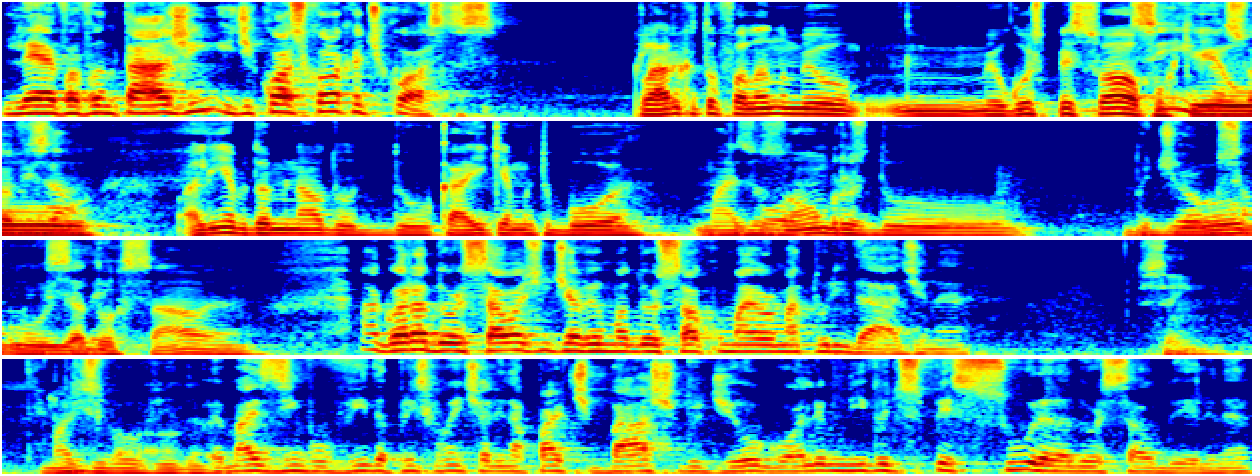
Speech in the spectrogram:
leva vantagem e de costas coloca de costas. Claro que eu tô falando meu meu gosto pessoal, Sim, porque o, visão. a linha abdominal do, do Kaique é muito boa, mas os boa. ombros do, do Diogo e a dorsal é... Agora a dorsal, a gente já vê uma dorsal com maior maturidade, né? Sim. mais desenvolvida. É mais desenvolvida, principalmente ali na parte baixa do Diogo. Olha o nível de espessura da dorsal dele, né?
